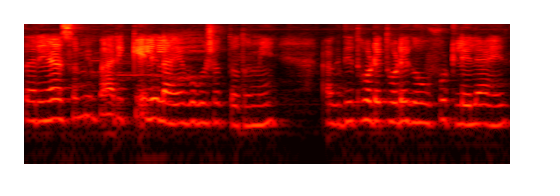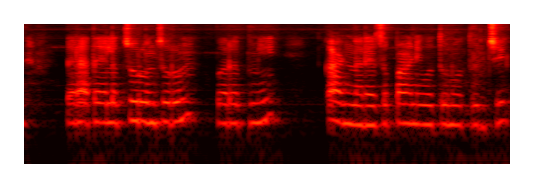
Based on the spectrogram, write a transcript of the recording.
तर हे असं मी बारीक केलेलं आहे बघू शकता तुम्ही. अगदी थोडे थोडे गहू फुटलेले आहेत. तर आता याला चुरून चुरून परत मी काढणार याचं पाणी ओतून ओतून चिक.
